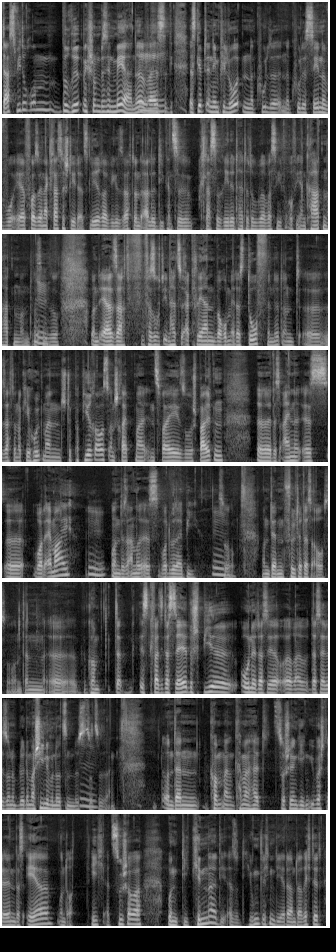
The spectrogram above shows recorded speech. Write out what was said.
Das wiederum berührt mich schon ein bisschen mehr, ne? Mhm. weil es, es gibt in dem Piloten eine coole, eine coole Szene, wo er vor seiner Klasse steht als Lehrer, wie gesagt, und alle, die ganze Klasse redet halt darüber, was sie auf ihren Karten hatten und was Mhm. sie so. Und er sagt, versucht ihnen halt zu erklären, warum er das doof findet und äh, sagt dann, okay, holt mal ein Stück Papier raus und schreibt mal in zwei so Spalten. Äh, das eine ist, äh, what am I? Mhm. und das andere ist What will I be? Mhm. So. Und dann füllt er das aus. So. Und dann äh, bekommt, da ist quasi dasselbe Spiel, ohne dass ihr eure, dass ihr so eine blöde Maschine benutzen müsst, Mhm. sozusagen. Und dann kommt man, kann man halt so schön gegenüberstellen, dass er und auch ich als Zuschauer und die Kinder, die, also die Jugendlichen, die er da unterrichtet,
